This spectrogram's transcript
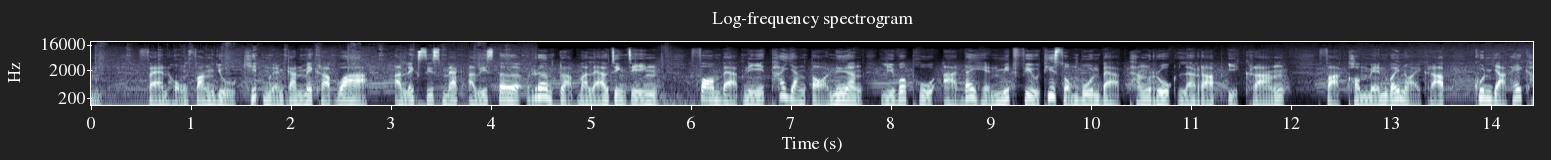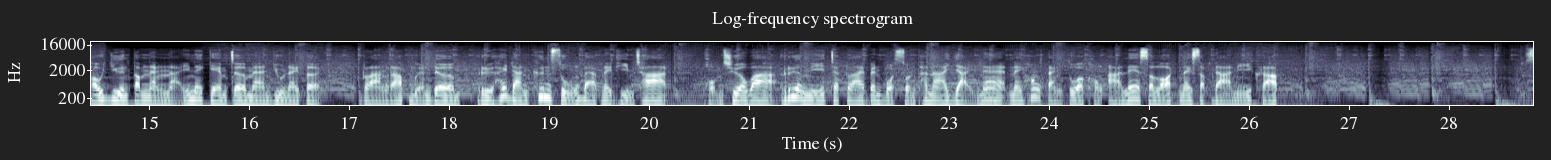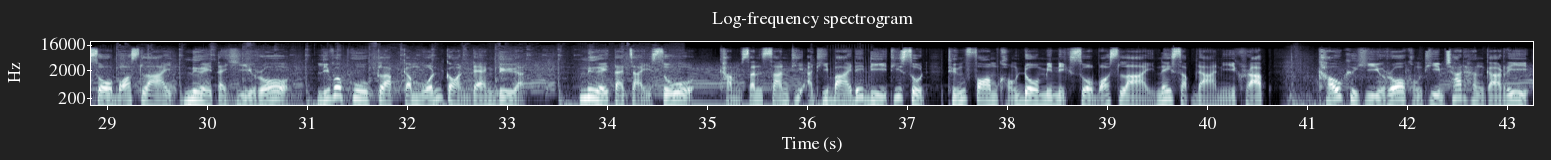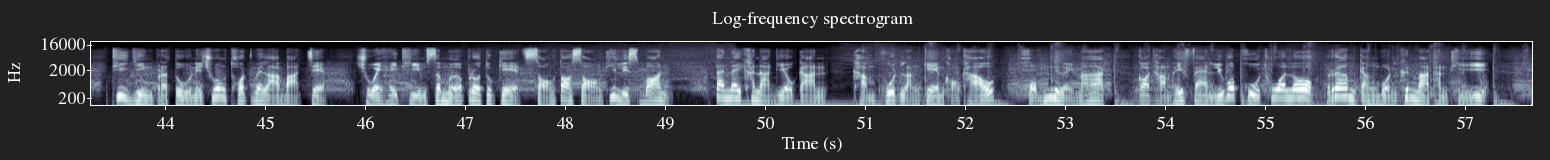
แฟนหงส์ฟังอยู่คิดเหมือนกันไหมครับว่าอเล็กซิสแม็กอลิสเตอร์เริ่มกลับมาแล้วจริง ๆฟอร์มแบบนี้ถ้ายังต่อเนื่องลิเวอร์พูลอาจได้เห็นมิดฟิลด์ที่สมบูรณ์แบบทั้งรุกและรับอีกครั้ง ฝากคอมเมนต์ไว้หน่อยครับ คุณอยากให้เขายืนตำแหน่งไหนในเกมเจอแมนยูไนเต็ด กลางรับเหมือนเดิม หรือให้ดันขึ้นสูงแบบในทีมชาติ ผมเชื่อว่าเรื่องนี้จะกลายเป็นบทสนทนาใหญ่แน่ในห้องแต่งตัวของอาเล่สล็อตในสัปดาห์นี้ครับโซบอสไลน์เหนื่อยแต่ฮีโร่ลิเวอร์พูลกลับกำวนก่อนแดงเดือด เหนื่อยแต่ใจสู้คำสั้นๆ ที่อธิบายได้ดีที่สุดถึงฟอร์มของโดมินิกโซบอสไลน์ในสัปดาห์นี้ครับ เขาคือฮีโร่ของทีมชาติฮังการีที่ยิงประตูในช่วงทดเวลาบาดเจ็บ ช่วยให้ทีมเสมอโปรตุเกส 2 ต่อ 2 ที่ลิสบอน แต่ในขณะเดียวกันคำพูดหลังเกมของเขา ผมเหนื่อยมาก ก็ทำให้แฟนลิเวอร์พูลทั่วโลกเริ่มกังวลขึ้นมาทันที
